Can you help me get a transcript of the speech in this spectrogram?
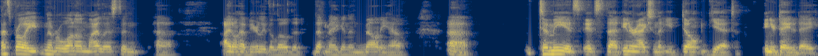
That's probably number one on my list, and uh, I don't have nearly the load that that Meghan and Melanie have. To me, it's it's that interaction that you don't get in your day to day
